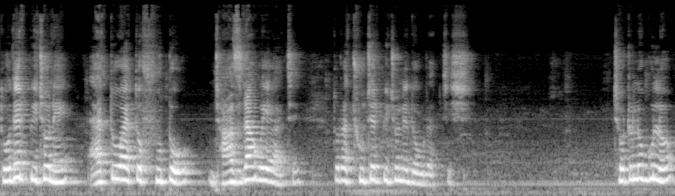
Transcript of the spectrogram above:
তোদের পিছনে এত এত ফুটো ঝাঁঝরা হয়ে আছে, তোরা ছুঁচের পিছনে দৌড়াচ্ছিস। ছোটো লোকগুলো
